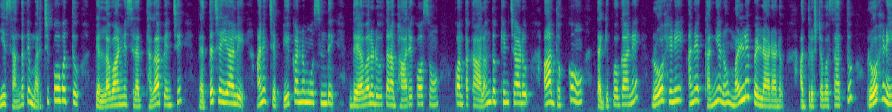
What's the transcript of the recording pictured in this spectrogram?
ఈ సంగతి మర్చిపోవద్దు. పిల్లవాణ్ణి శ్రద్ధగా పెంచి పెద్ద చెయ్యాలి అని చెప్పి కన్ను మూసింది. దేవలుడు తన భార్య కోసం కొంతకాలం దుఃఖించాడు. ఆ దుఃఖం తగ్గిపోగానే రోహిణి అనే కన్యను మళ్ళీ పెళ్ళాడాడు. అదృష్టవశాత్తు రోహిణి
